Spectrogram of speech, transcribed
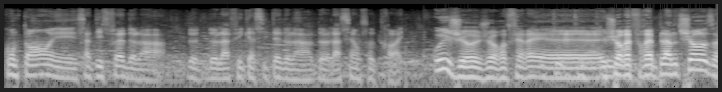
content et satisfait de l'efficacité la, de, la, de la séance de travail. Oui, je, je referai, je referai plein de choses.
